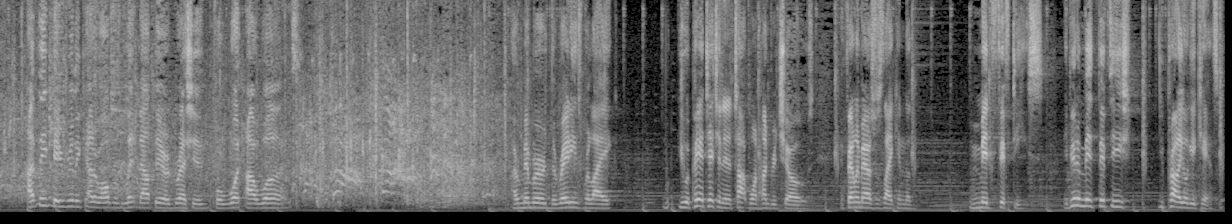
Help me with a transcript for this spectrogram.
I think they really kind of almost letting out their aggression for what I was. I remember the ratings were like, you would pay attention in the top 100 shows, and Family Matters was like in the mid 50s. If you're in the mid 50s, you probably gonna get canceled.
